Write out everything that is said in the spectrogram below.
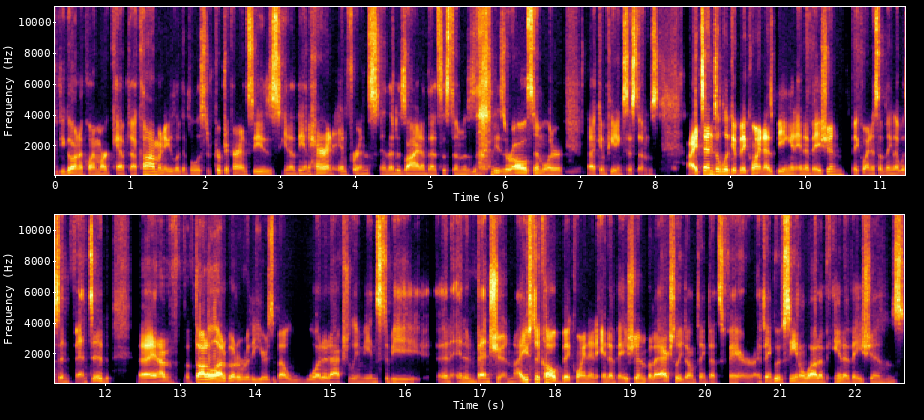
if you go on a coinmarketcap.com and you look at the list of cryptocurrencies, you know, the inherent inference in the design of that system is these are all similar uh, competing systems. I tend to look at Bitcoin as being an innovation. Bitcoin is something that was invented, uh, and I've, I've thought a lot about over the years about what it actually means to be an, an invention. I used to call Bitcoin an innovation, but I actually don't think that's fair. I think we've seen a lot of innovations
